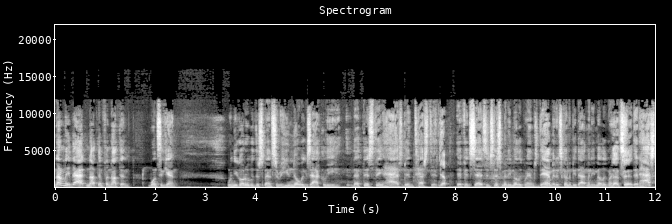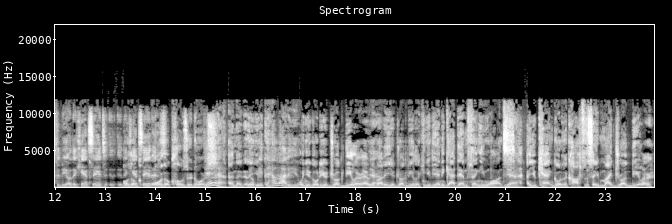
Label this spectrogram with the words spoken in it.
Not only that, nothing for nothing. Once again, when you go to a dispensary, you know exactly that this thing has been tested. Yep. If it says it's this many milligrams, damn it, it's going to be that many milligrams. That's it. It has to be, or they can't say it's. They or can't say it is. Or they'll close their doors. Yeah. And they, They'll you- beat the hell out of you. When you go to your drug dealer, everybody, your drug dealer can give you any goddamn thing he wants. Yeah. And you can't go to the cops and say, my drug dealer,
